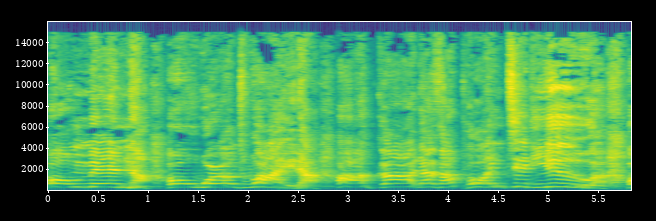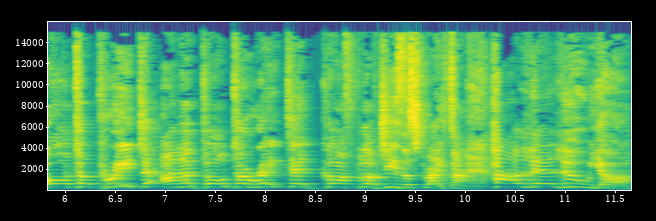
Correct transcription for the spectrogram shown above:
Oh men, oh worldwide. Our God has appointed anointed you oh, to preach the unadulterated gospel of Jesus Christ. Hallelujah.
